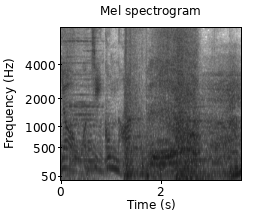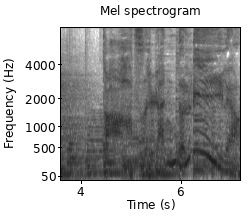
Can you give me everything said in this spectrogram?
要我进攻哪里？大自然的力量。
